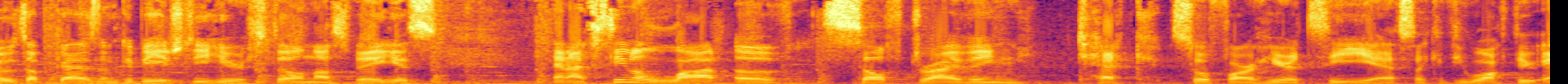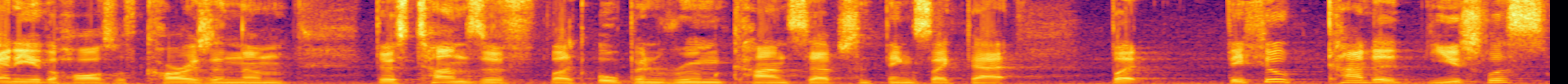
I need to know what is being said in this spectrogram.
Hey, what's up, guys? I'm MKBHD here, still in Las Vegas, and I've seen a lot of self driving tech so far here at CES. Like, if you walk through any of the halls with cars in them, there's tons of like open room concepts and things like that, but they feel kind of useless,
